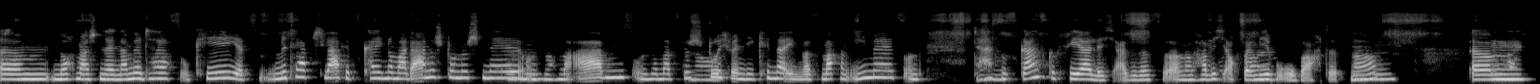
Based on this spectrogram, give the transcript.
ähm, nochmal schnell nachmittags, okay, jetzt Mittagsschlaf, jetzt kann ich nochmal da eine Stunde schnell mhm. und nochmal abends und nochmal zwischendurch, genau. wenn die Kinder irgendwas machen, E-Mails und das mhm. ist ganz gefährlich. Also das ähm, habe ich auch bei mir beobachtet. Ne? Mhm. Ähm,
